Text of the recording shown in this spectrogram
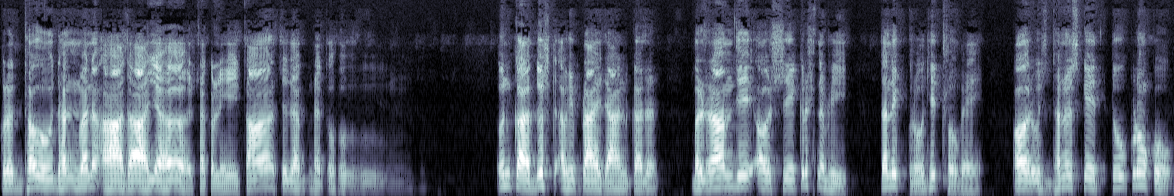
क्रुद्धौ धन्वन आदाय उनका दुष्ट अभिप्राय जानकर बलराम जी और श्री कृष्ण भी तनिक क्रोधित हो गए और उस धनुष के टुकड़ों को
